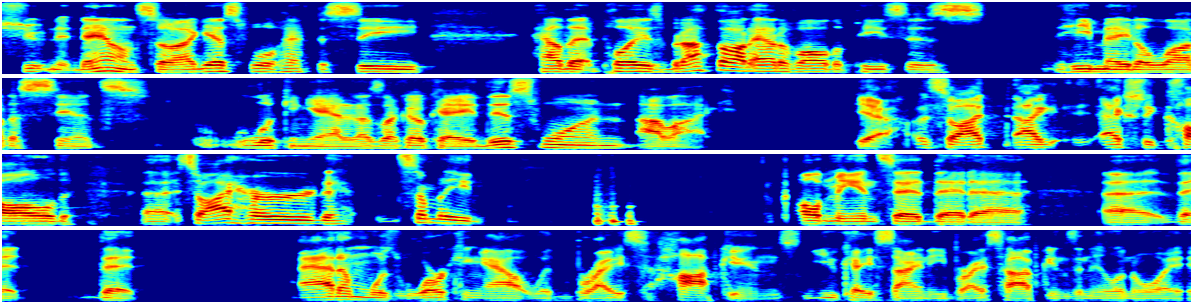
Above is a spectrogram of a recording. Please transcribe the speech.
shooting it down. So I guess we'll have to see how that plays. But I thought out of all the pieces, he made a lot of sense looking at it. I was like, okay, this one I like. Yeah. So I I actually called. Uh, so I heard somebody called me and said that uh, uh, that that Adam was working out with Bryce Hopkins, UK signee Bryce Hopkins in Illinois.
